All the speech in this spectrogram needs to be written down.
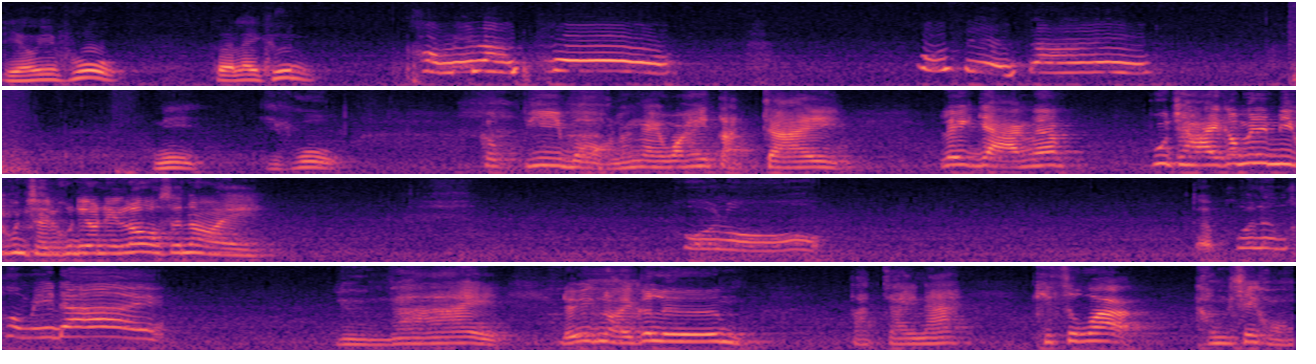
เดี๋ยวอย่าพูดเกิดอะไรขึ้น เขาไม่รักพ่อพ่อเสียใจ นี่ไอ้ผู้ ก็พี่บอกแล้วไงว่าให้ตัดใจ เลขอย่างนะ ผู้ชายก็ไม่ได้มีคุณเฉินคนเดียวในโลกซะหน่อย ผู้รู้ แต่ผู้ลืมเขาไม่ได้ ลืมได้ เดี๋ยวอีกหน่อยก็ลืม ตัดใจนะ คิดซะว่าเขาไม่ใช่ของ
